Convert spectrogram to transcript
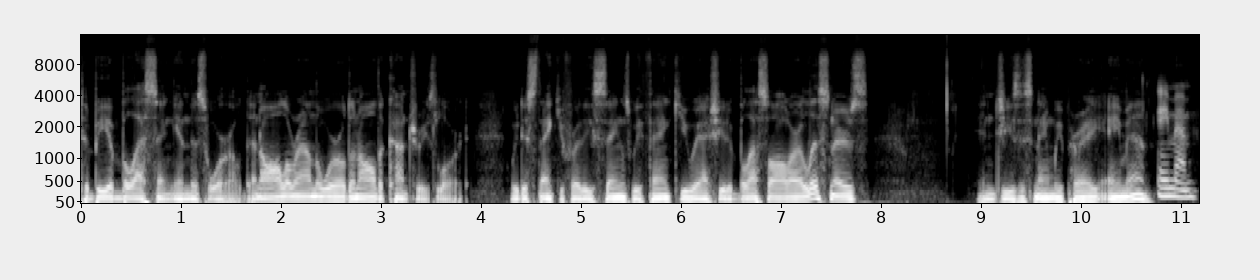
to be a blessing in this world and all around the world and all the countries, Lord. We just thank you for these things. We thank you. We ask you to bless all our listeners. In Jesus' name we pray. Amen. Amen.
